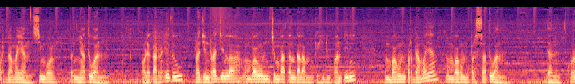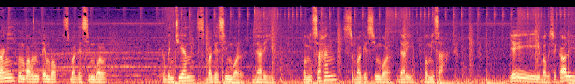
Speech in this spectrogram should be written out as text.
perdamaian, simbol penyatuan. Oleh karena itu, rajin-rajinlah membangun jembatan dalam kehidupan ini, membangun perdamaian, membangun persatuan dan kurangi membangun tembok sebagai simbol kebencian sebagai simbol dari pemisahan sebagai simbol dari pemisah. Yeay, bagus sekali.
